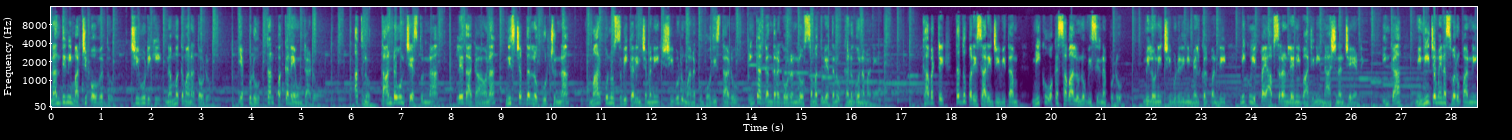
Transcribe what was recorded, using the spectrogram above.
నందిని మర్చిపోవద్దు. శివుడికి నమ్మకమైన తోడు. ఎప్పుడు తన పక్కనే ఉంటాడు. అతను తాండవం చేస్తున్నా లేదా కావున నిశ్శబ్దంలో కూర్చున్నా మార్పును స్వీకరించమని శివుడు మనకు బోధిస్తాడు ఇంకా గందరగోళంలో సమతుల్యతను కనుగొనమని. కాబట్టి తదుపరిసారి జీవితం మీకు ఒక సవాలును విసిరినప్పుడు మీలోని శివుడిని మేల్కొల్పండి మీకు ఇకపై అవసరం లేని వాటిని నాశనం చేయండి ఇంకా మీ నిజమైన స్వరూపాన్ని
